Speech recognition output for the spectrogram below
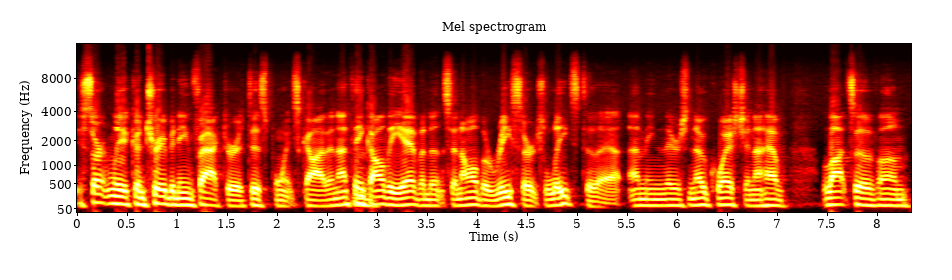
It's certainly a contributing factor at this point scott and i think mm. all the evidence and all the research leads to that. I mean there's no question. I have lots of um,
